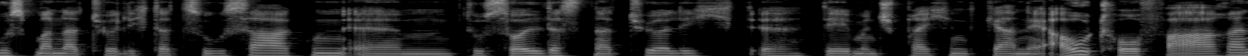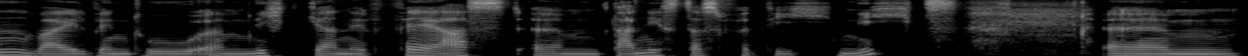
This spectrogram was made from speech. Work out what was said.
muss man natürlich dazu sagen, ähm, du solltest natürlich, äh, dementsprechend gerne Auto fahren, weil wenn du, ähm, nicht gerne fährst, ähm, dann ist das für dich nichts. Ähm,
